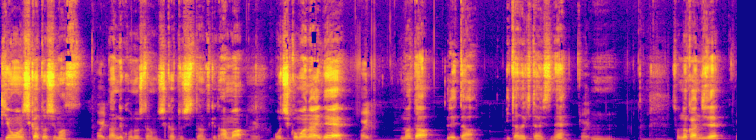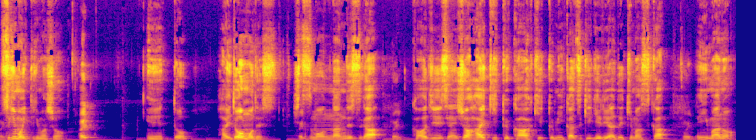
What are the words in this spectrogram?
基本シカトします、はい。なんでこの人らもシカトしてたんですけどあんま落ち込まないではい。またレターいただきたいですね。はい。そんな感じで、次も行ってきましょう。はい。えー、っとはいどうもです。質問なんですが、はい。川尻選手はハイキック、カーフキック、三日月蹴りはできますか、今の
